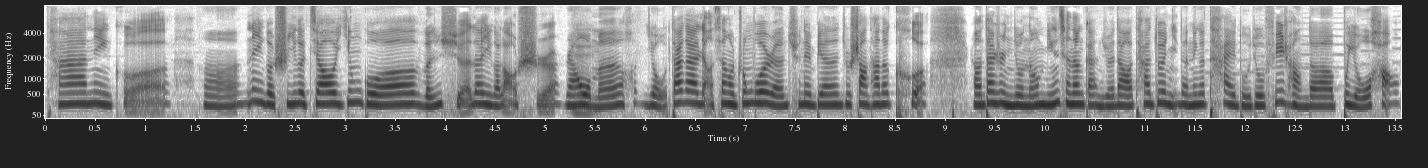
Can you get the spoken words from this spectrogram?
他那个。嗯、那个是一个教英国文学的一个老师，然后我嗯们有大概两三个中国人去那边就上他的课，然后但是你就能明显的感觉到他对你的那个态度就非常的不友好。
